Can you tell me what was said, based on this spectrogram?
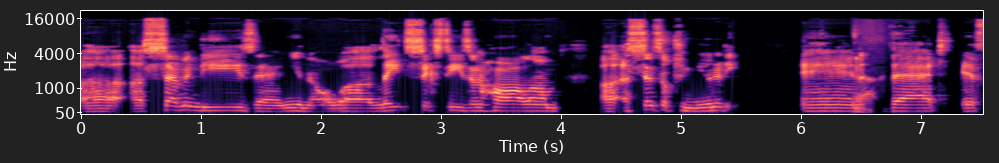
'70s and you know late '60s in Harlem, a sense of community and yeah. that if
